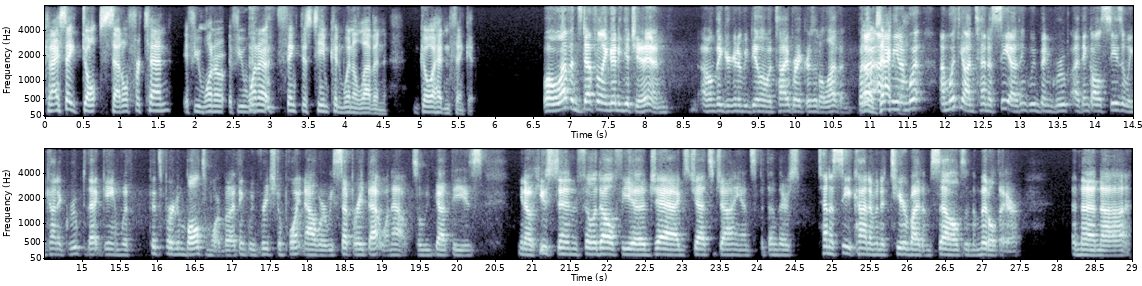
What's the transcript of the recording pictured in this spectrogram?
can I say don't settle for 10? If you want to if you want to think this team can win 11, go ahead and think it. Well, 11's definitely going to get you in. I don't think you're going to be dealing with tiebreakers at 11. But no, exactly. I, I, mean, I'm with I'm with you on Tennessee. I think we've been grouped. I think all season we kind of grouped that game with Pittsburgh and Baltimore, but I think we've reached a point now where we separate that one out. So we've got these, you know, Houston, Philadelphia, Jags, Jets, Giants, but then there's Tennessee kind of in a tier by themselves in the middle there, and then uh,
